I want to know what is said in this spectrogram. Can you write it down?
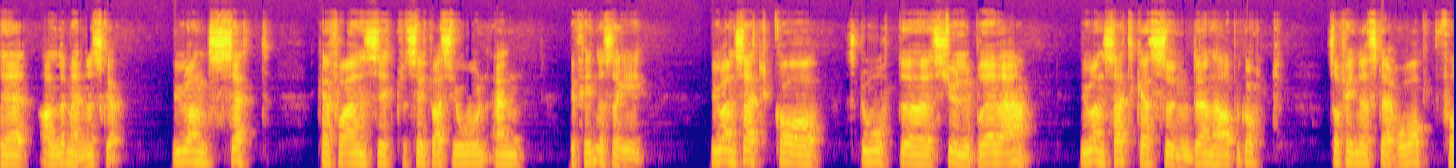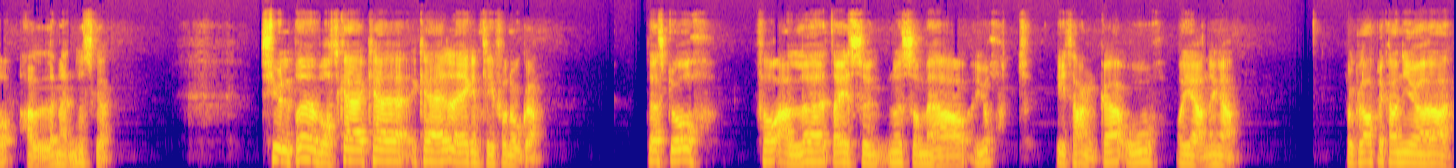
til alle mennesker uansett hvilken situasjon en befinner seg i. Uansett hvor stort eh, skyldbrevet er, uansett hva synde en har begått, så finnes det håp for alle mennesker. Skyldbrevet vårt, hva, hva, hva er det egentlig for noe? Det står for alle de syndene som vi har gjort i tanker, ord og gjerninger. Så klart vi kan gjøre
